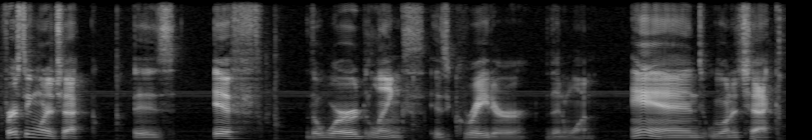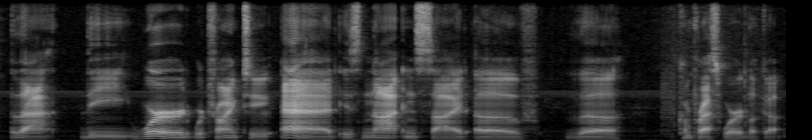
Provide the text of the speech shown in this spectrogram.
First thing we wanna check is if the word length is greater than one. And we wanna check that the word we're trying to add is not inside of the compressed word lookup.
